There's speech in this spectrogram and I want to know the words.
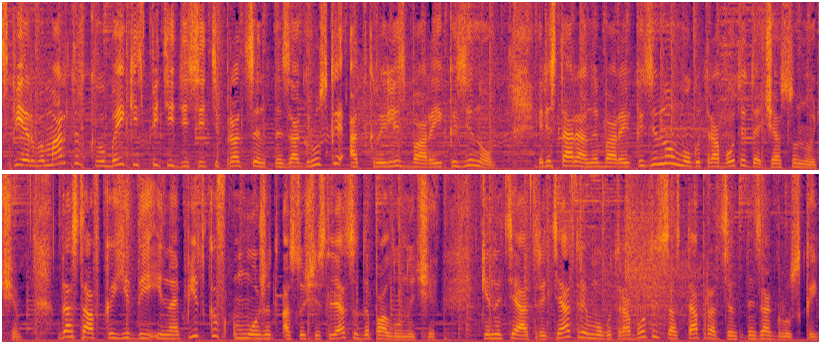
С 1 марта в Квебеке с 50% загрузкой открылись бары и казино. Рестораны, бары и казино могут работать до часу ночи. Доставка еды и напитков может осуществляться до полуночи. Кинотеатры и театры могут работать со 100% загрузкой.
